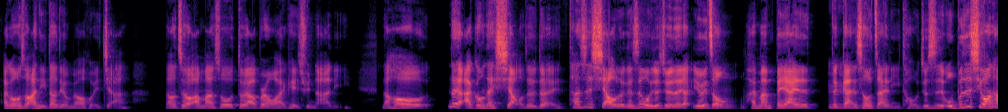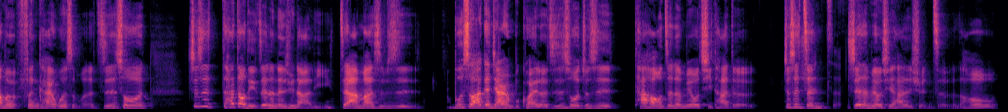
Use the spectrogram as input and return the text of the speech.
阿公说：“啊，你到底有没有要回家？”然后最后阿妈说：“对啊，不然我还可以去哪里？”然后那个阿公在笑，对不对？他是笑了，可是我就觉得有一种还蛮悲哀的的感受在里头。嗯、就是我不是希望他们分开或什么的，只是说，就是他到底真的能去哪里？这阿妈是不是？不是说他跟家人不快乐，只是说就是他好像真的没有其他的，就是真真的没有其他的选择。然后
